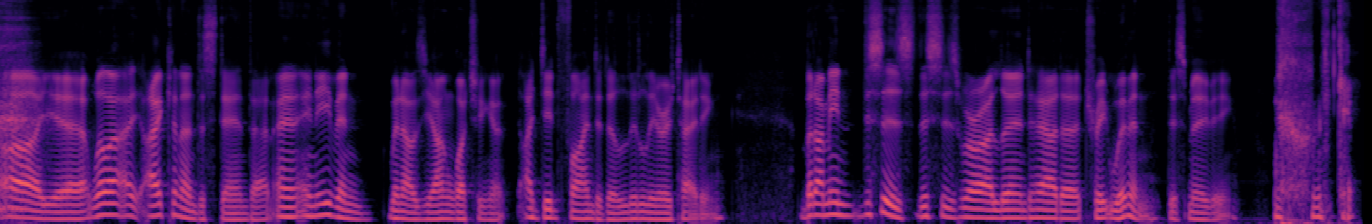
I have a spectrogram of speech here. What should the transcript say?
oh yeah. Well, I I can understand that, and and even when I was young watching it, I did find it a little irritating. But I mean, this is this is where I learned how to treat women. This movie. okay.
